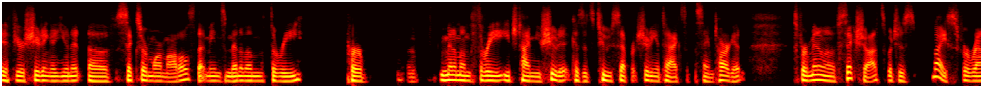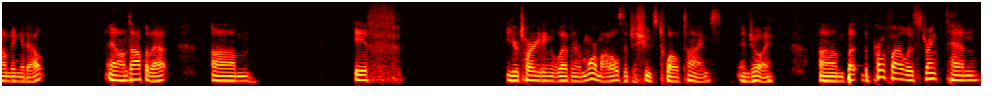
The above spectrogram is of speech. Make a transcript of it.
if you're shooting a unit of six or more models, that means minimum three per minimum three each time you shoot it because it's two separate shooting attacks at the same target. It's for a minimum of six shots, which is nice for rounding it out. And on top of that, um, if you're targeting 11 or more models, it just shoots 12 times. Enjoy. Um, but the profile is strength 10,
